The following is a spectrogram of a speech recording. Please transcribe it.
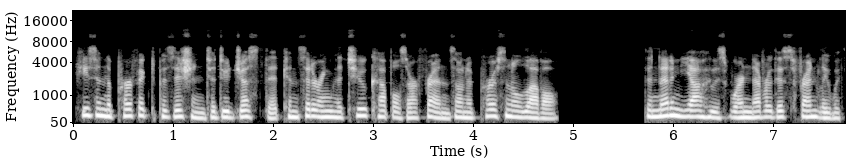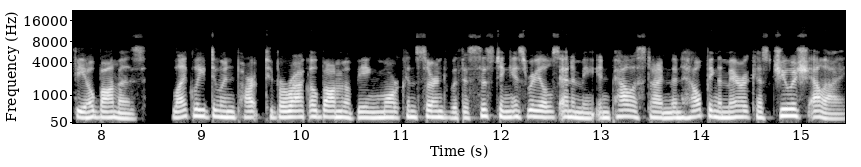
He's in the perfect position to do just that considering the two couples are friends on a personal level. The Netanyahus were never this friendly with the Obamas, likely due in part to Barack Obama being more concerned with assisting Israel's enemy in Palestine than helping America's Jewish ally.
